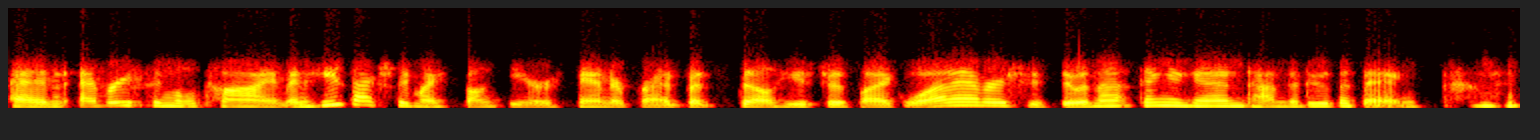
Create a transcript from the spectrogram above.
and every single time, and he's actually my funkier standardbred, but still, he's just like, whatever, she's doing that thing again. Time to do the thing.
